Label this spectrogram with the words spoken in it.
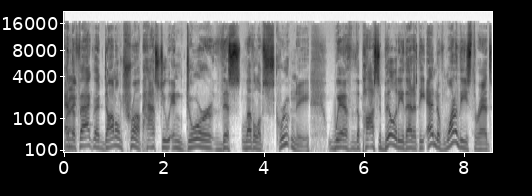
And the fact that Donald Trump has to endure this level of scrutiny with the possibility that at the end of one of these threads,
